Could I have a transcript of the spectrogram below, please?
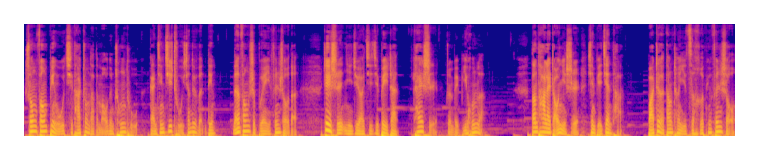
双方并无其他重大的矛盾冲突，感情基础相对稳定，男方是不愿意分手的。这时你就要积极备战，开始准备逼婚了。当他来找你时，先别见他，把这当成一次和平分手，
